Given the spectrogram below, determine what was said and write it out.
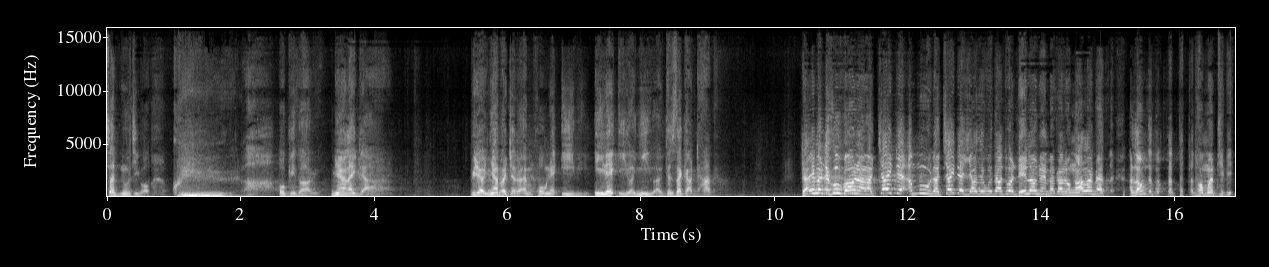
စက်နှိုးကြည့်ပါခွေးအာโอเคသွားပြီမြန်လိုက်တာပြီးတော့ညဘက်ကျတော့အမဖုန်းနဲ့အီးပြီအီးလဲအီးရောညှိပါတစ်စက်ကထားပဲဒါအိမ်မှာတစ်ခုကောင်းတာကကြိုက်တဲ့အမှုလားကြိုက်တဲ့ရာဇဝတ်သားသူကလေးလောက်နိုင်မှာကတော့ငါးလောက်နဲ့အလောင်းတစ်ထောင်မှဖြစ်ဖြစ်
